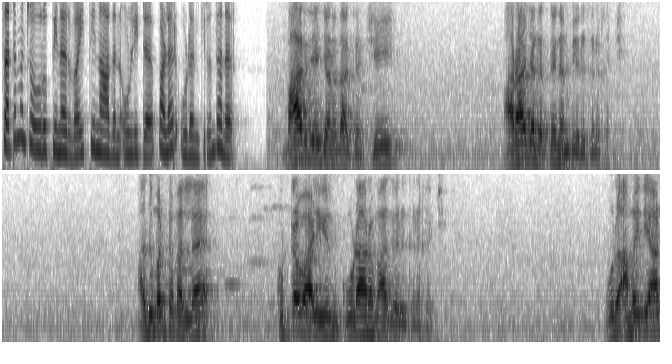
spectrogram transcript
சட்டமன்ற உறுப்பினர் வைத்தியநாதன் உள்ளிட்ட பலர் உடனிருந்தனர் பாரதிய ஜனதா கட்சி அராஜகத்தை நம்பியிருக்கிற கட்சி. அது மட்டுமல்ல குற்றவாளிகளின் கூடாரமாக இருக்கிற கட்சி. ஒரு அமைதியான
